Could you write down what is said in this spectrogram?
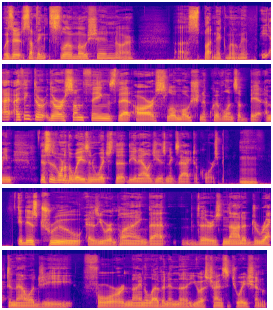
was there something slow motion or a Sputnik moment? I, I think there there are some things that are slow motion equivalents a bit. I mean, this is one of the ways in which the the analogy isn't exact, of course. Mm-hmm. It is true, as you were implying, that there's not a direct analogy for 9/11 in the U.S. China situation.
